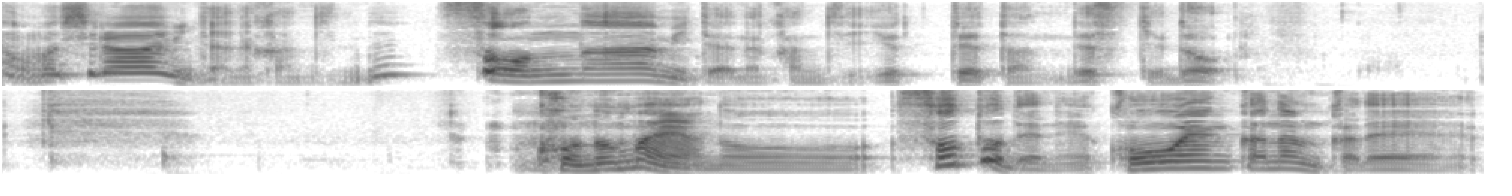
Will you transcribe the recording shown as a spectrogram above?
え面白い」みたいな感じでね「そんな」みたいな感じで言ってたんですけどこの前あの外でね公園かなんかで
